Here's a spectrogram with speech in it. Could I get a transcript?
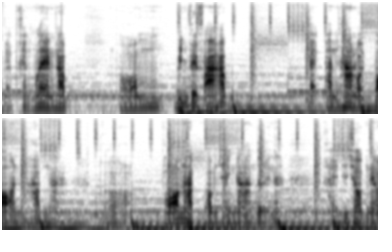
แบบแข็งแรงครับ พร้อมวินไฟฟ้าครับ 8,500 ปอนด์นะครับนะก็พร้อมนะครับพร้อมใช้งานเลยนะ ใครที่ชอบแนว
